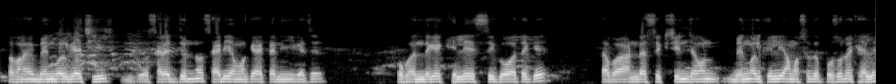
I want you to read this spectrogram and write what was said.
তখন আমি বেঙ্গল গেছি স্যারের জন্য। স্যারই আমাকে একা নিয়ে গেছে। ওখান থেকে খেলে এসেছি গোয়া থেকে। তারপর আন্ডার সিক্সটিন যখন বেঙ্গল খেলি আমার সাথে পোষণে খেলে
